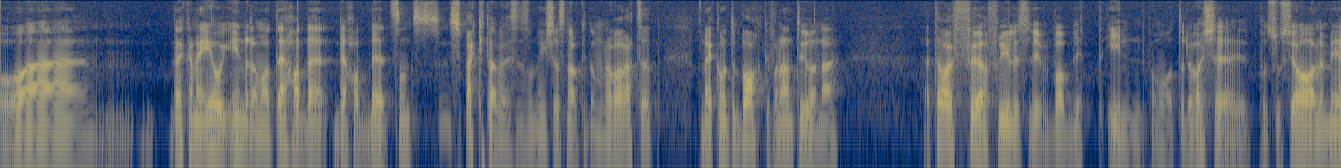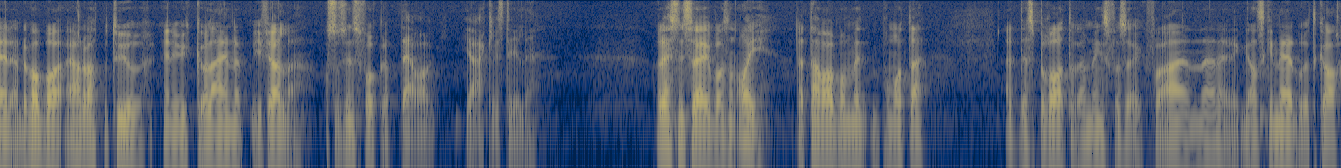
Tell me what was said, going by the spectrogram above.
Og eh, det kan jeg òg innrømme at det hadde, det hadde et sånt spektervesen som jeg ikke har snakket om. Det var rett og slett, når jeg kom tilbake fra den turen der Dette var jo før friluftslivet var blitt inn. på en måte. Det var ikke på sosiale medier. det var bare, Jeg hadde vært på tur en uke alene i fjellet, og så syntes folk at det var jæklig stilig. Og det syns jeg bare sånn Oi! Dette var på en måte et desperat rømningsforsøk fra en, en ganske nedbrutt kar.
